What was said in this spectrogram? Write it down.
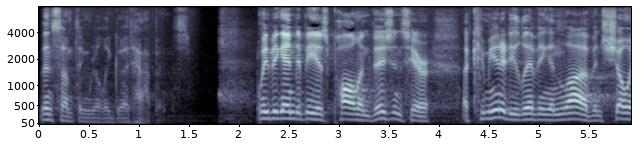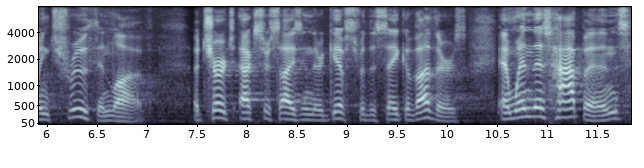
then something really good happens. We begin to be, as Paul envisions here, a community living in love and showing truth in love, a church exercising their gifts for the sake of others. And when this happens,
